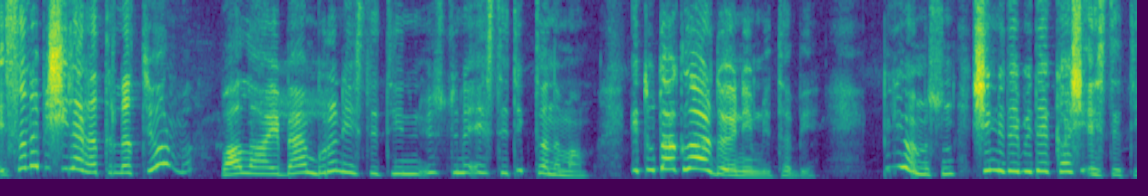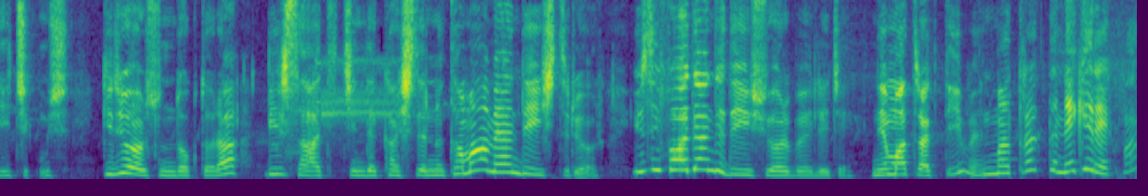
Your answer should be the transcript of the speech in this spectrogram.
E, sana bir şeyler hatırlatıyor mu? Vallahi ben burun estetiğinin üstüne estetik tanımam. E dudaklar da önemli tabii. Biliyor musun şimdi de bir de kaş estetiği çıkmış. Gidiyorsun doktora bir saat içinde kaşlarını tamamen değiştiriyor. Yüz ifaden de değişiyor böylece. Ne matrak değil mi? Matrakta ne gerek var?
